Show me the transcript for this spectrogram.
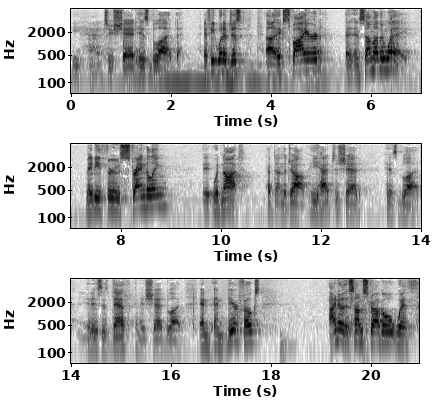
He had to shed His blood. If He would have just uh, expired in some other way, maybe through strangling, it would not have done the job. He had to shed His blood. It is His death and His shed blood. And, and dear folks, I know that some struggle with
